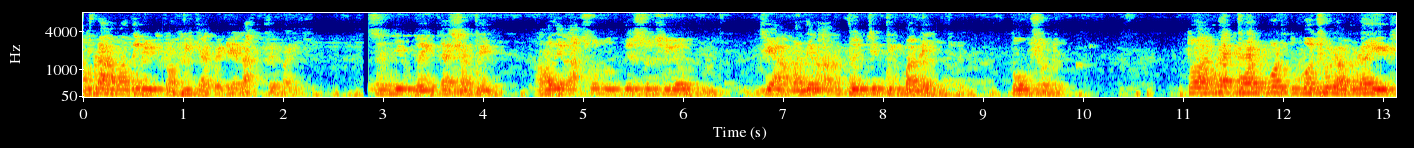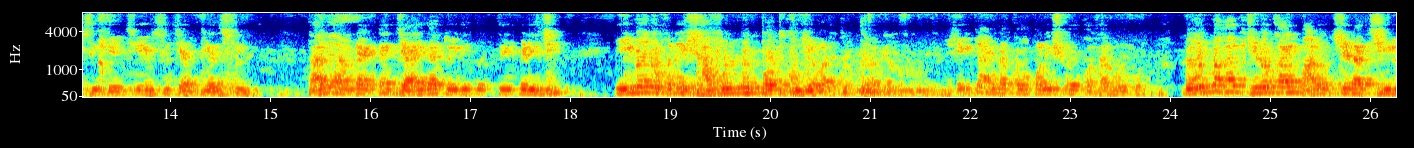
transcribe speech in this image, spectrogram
আমরা আমাদের ওই ট্রফি ক্যাবিনেটে রাখতে পারি। সঞ্জীব গোয়েঙ্কার সাথে আমাদের আসল উদ্দেশ্য ছিল যে আমাদের আন্তর্জাতিক মানে পৌঁছনো তো আমরা পরপর দু বছর আমরা এফসি খেলছি এফসি চ্যাম্পিয়ন্স লিগ তাহলে আমরা একটা জায়গা তৈরি করতে পেরেছি। এইবার ওখানে সাফল্যের পথ খুঁজে বার করতে হবে। সেইটা আমরা কোম্পানির সঙ্গে কথা বলব। মোহনবাগান চিরকাল ভারত সেরা ছিল।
